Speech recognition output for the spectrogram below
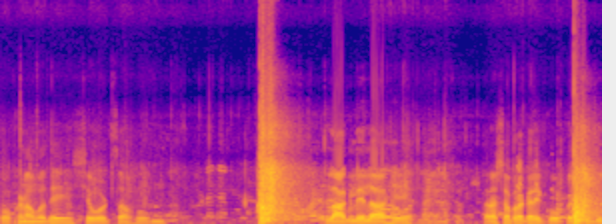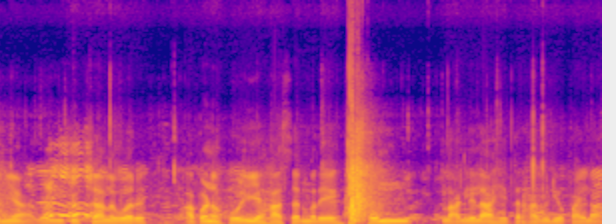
कोकणामध्ये शेवटचा होम लागलेला आहे. तर अशा प्रकारे कोकणची दुनिया या यूट्यूब चॅनलवर आपण होळी हा सणमध्ये होम लागलेला आहे तर हा व्हिडिओ पाहिला.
